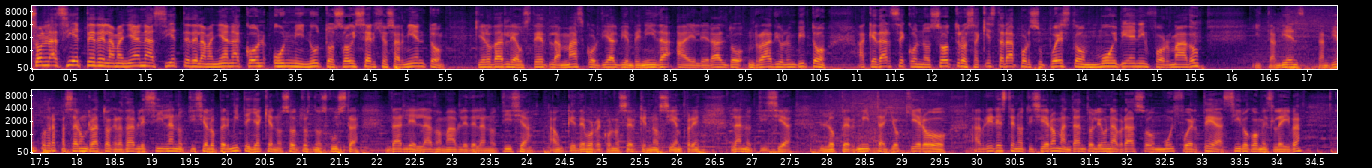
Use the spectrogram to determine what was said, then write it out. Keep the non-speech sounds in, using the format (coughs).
Son las 7 de la mañana, 7 de la mañana con un minuto. Soy Sergio Sarmiento. Quiero darle a usted la más cordial bienvenida a El Heraldo Radio. Lo invito a quedarse con nosotros. Aquí estará, por supuesto, muy bien informado y también, también podrá pasar un rato agradable si la noticia lo permite, ya que a nosotros nos gusta darle el lado amable de la noticia, aunque debo reconocer que no siempre la noticia lo permita. Yo quiero abrir este noticiero mandándole un abrazo muy fuerte a Ciro Gómez Leiva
